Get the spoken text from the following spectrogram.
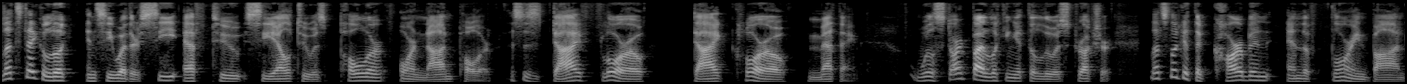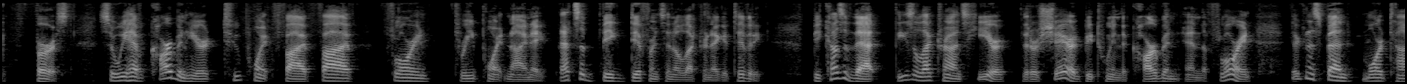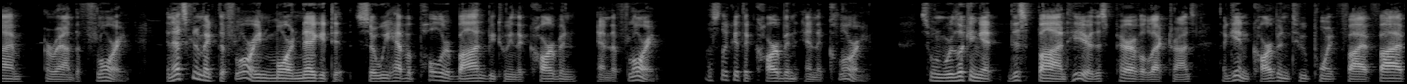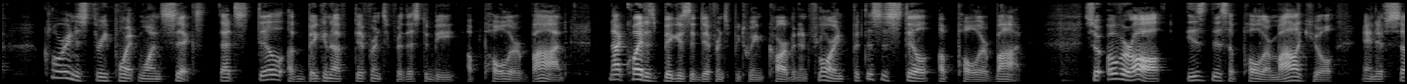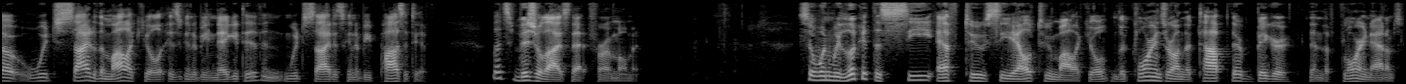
Let's take a look and see whether CF2Cl2 is polar or nonpolar. This is difluoro dichloromethane. We'll start by looking at the Lewis structure. Let's look at the carbon and the fluorine bond first. So we have carbon here 2.55, fluorine 3.98. That's a big difference in electronegativity. Because of that, these electrons here that are shared between the carbon and the fluorine, they're going to spend more time around the fluorine. And that's going to make the fluorine more negative. So we have a polar bond between the carbon and the fluorine. Let's look at the carbon and the chlorine. So when we're looking at this bond here, this pair of electrons, again, carbon 2.55, chlorine is 3.16. That's still a big enough difference for this to be a polar bond. Not quite as big as the difference between carbon and fluorine, but this is still a polar bond. So overall, is this a polar molecule? And if so, which side of the molecule is going to be negative and which side is going to be positive? Let's visualize that for a moment. So when we look at the CF2Cl2 molecule, the chlorines are on the top, they're bigger than the fluorine atoms.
